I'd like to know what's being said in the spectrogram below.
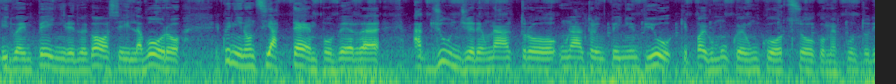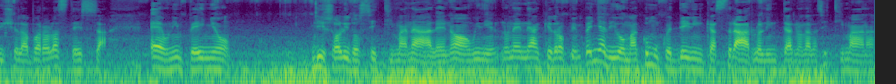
i tuoi impegni, le tue cose, il lavoro e quindi non si ha tempo per aggiungere un altro, un altro impegno in più che poi comunque un corso, come appunto dice la parola stessa, è un impegno di solito settimanale, no? quindi non è neanche troppo impegnativo, ma comunque devi incastrarlo all'interno della settimana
